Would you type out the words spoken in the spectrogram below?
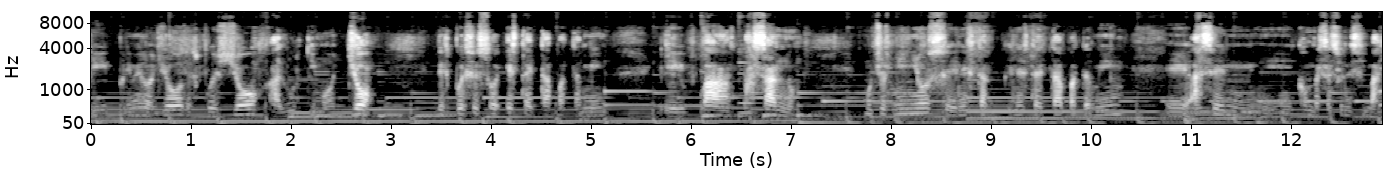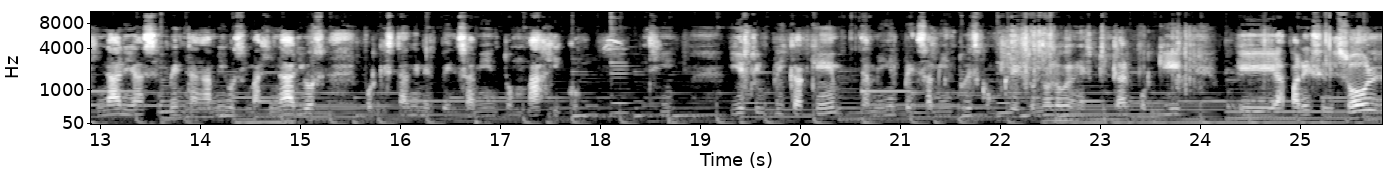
¿sí? Primero yo, después yo, al último yo. Después eso, esta etapa también eh, va pasando. Muchos niños en esta, en esta etapa también eh, hacen conversaciones imaginarias, inventan amigos imaginarios porque están en el pensamiento mágico. Y esto implica que también el pensamiento es concreto, no logran explicar por qué eh, aparece el sol,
